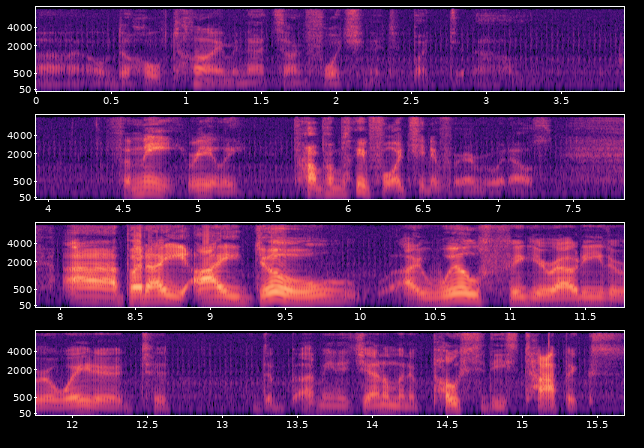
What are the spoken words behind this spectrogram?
uh, the whole time, and that's unfortunate. But um, for me, really, probably fortunate for everyone else. but I, I do, I will figure out either a way to, to the, I mean, a gentleman have posted these topics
